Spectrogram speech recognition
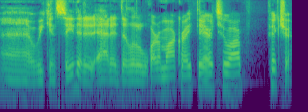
uh, we can see that it added the little watermark right there to our picture.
